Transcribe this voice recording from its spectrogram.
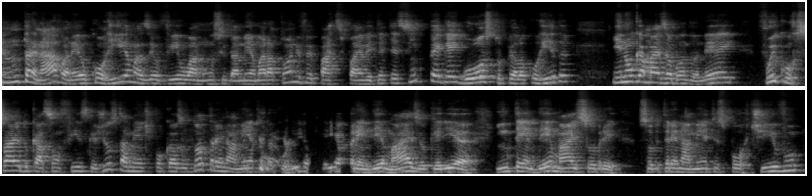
não treinava, né? Eu corria, mas eu vi o anúncio da meia maratona e fui participar em 85, peguei gosto pela corrida e nunca mais abandonei. Fui cursar educação física justamente por causa do treinamento da corrida. Eu queria aprender mais, eu queria entender mais sobre, sobre treinamento esportivo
